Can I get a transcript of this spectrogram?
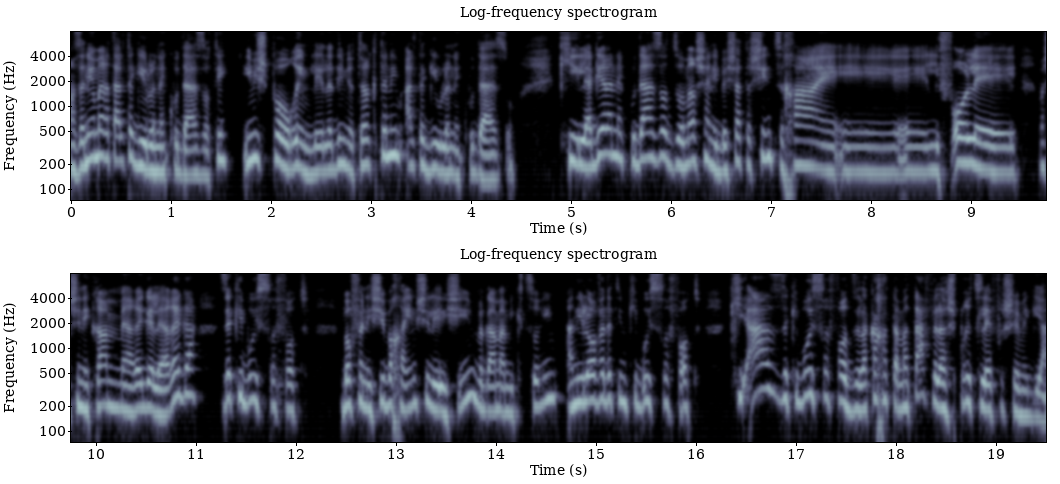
אז אני אומרת אל תגיעו לנקודה הזאת, אם יש פה הורים לילדים יותר קטנים אל תגיעו לנקודה הזו. כי להגיע לנקודה הזאת זה אומר שאני בשעת השין צריכה אה, אה, לפעול אה, מה שנקרא מהרגע להרגע, זה כיבוי שרפות. באופן אישי בחיים שלי האישיים וגם המקצועיים, אני לא עובדת עם כיבוי שרפות. כי אז זה כיבוי שרפות, זה לקחת את המטף ולהשפריץ לאיפה שמגיע.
